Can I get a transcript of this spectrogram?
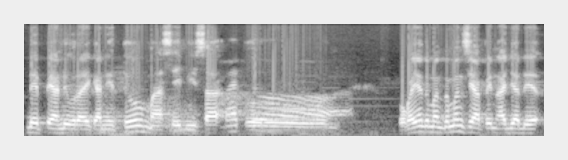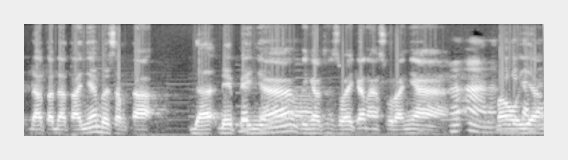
DP yang diuraikan itu masih bisa Betul. turun pokoknya teman-teman siapin aja data-datanya beserta DP-nya tinggal sesuaikan angsurannya Heeh, nanti mau yang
